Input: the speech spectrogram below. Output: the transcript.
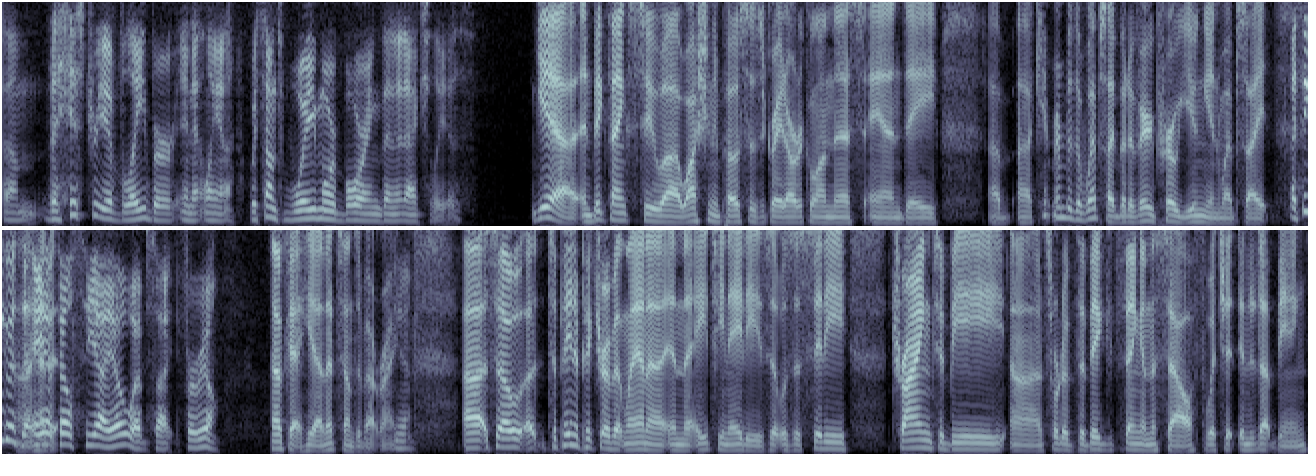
um, the history of labor in Atlanta, which sounds way more boring than it actually is. Yeah, and big thanks to uh, Washington Post has a great article on this, and a uh, I can't remember the website, but a very pro-union website. I think it was the I had it. AFL-CIO website for real. Okay, yeah, that sounds about right. Yeah. Uh, so, uh, to paint a picture of Atlanta in the 1880s, it was a city trying to be uh, sort of the big thing in the South, which it ended up being.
